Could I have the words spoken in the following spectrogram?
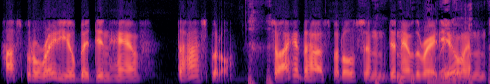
hospital radio, but didn't have the hospital. so I had the hospitals and didn't have the radio, and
